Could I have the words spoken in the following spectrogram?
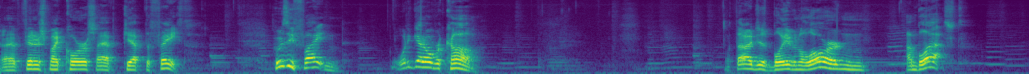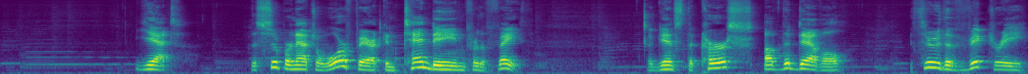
I have finished my course. I have kept the faith. Who's he fighting? What do you got to overcome? I thought I'd just believe in the Lord and I'm blessed. Yet, the supernatural warfare contending for the faith against the curse of the devil through the victory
